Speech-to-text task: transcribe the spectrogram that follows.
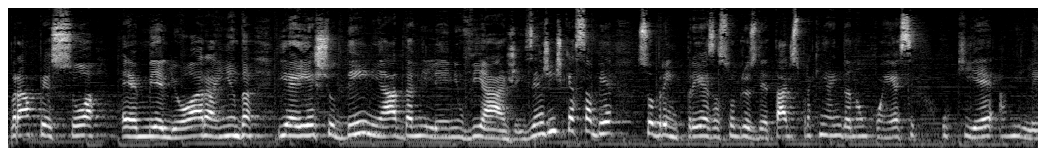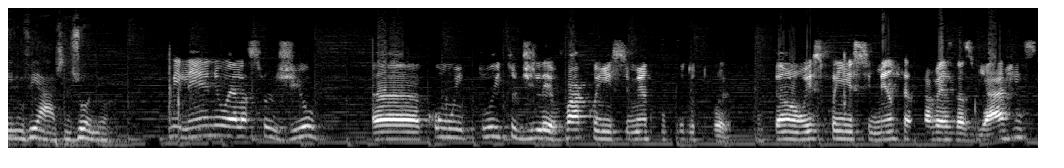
para a pessoa é melhor ainda e é este o DNA da Millennium Viagens. E a gente quer saber sobre a empresa, sobre os detalhes, para quem ainda não conhece o que é a Millennium Viagens. Júnior. Millennium ela surgiu uh, com o intuito de levar conhecimento para o produtor. Então, esse conhecimento é através das viagens,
